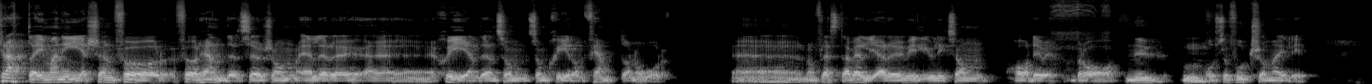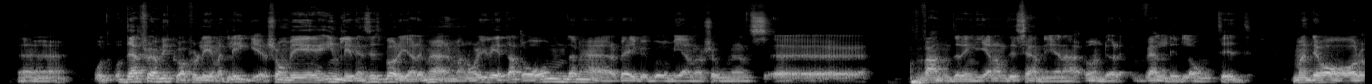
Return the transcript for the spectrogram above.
kratta i manegen för, för händelser som, eller eh, skeenden som, som sker om 15 år. Eh, de flesta väljare vill ju liksom ha det bra nu mm. och så fort som möjligt. Eh, och, och, där tror jag mycket av problemet ligger. Som vi inledningsvis började med, man har ju vetat om den här babyboom-generationens eh, vandring genom decennierna under väldigt lång tid. Men det har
